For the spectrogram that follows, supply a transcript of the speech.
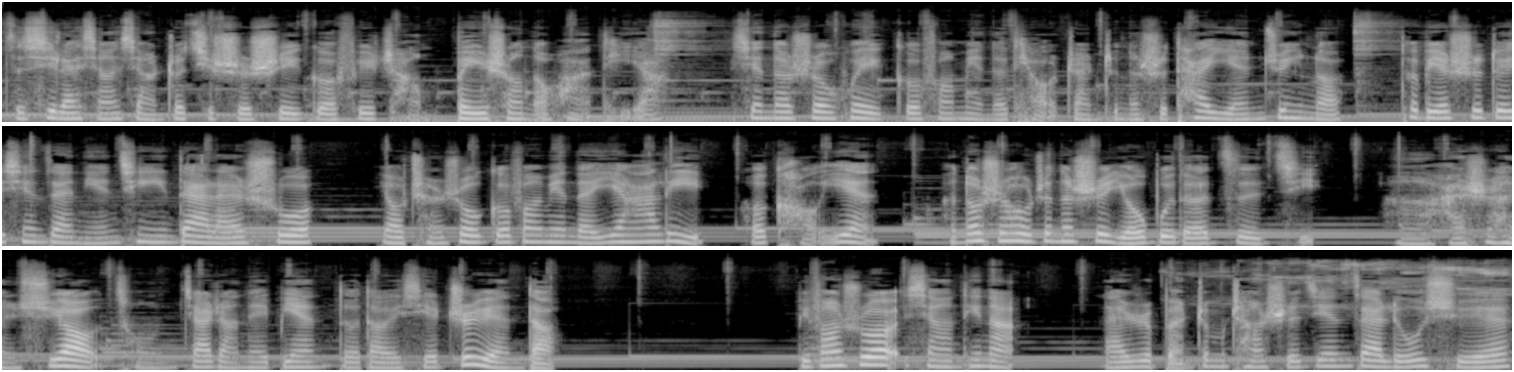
仔细来想想，这其实是一个非常悲伤的话题呀。 现代社会各方面的挑战真的是太严峻了，特别是对现在年轻一代来说，要承受各方面的压力和考验，很多时候真的是由不得自己啊，还是很需要从家长那边得到一些支援的。比方说像 Tina 来日本这么长时间在留学，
